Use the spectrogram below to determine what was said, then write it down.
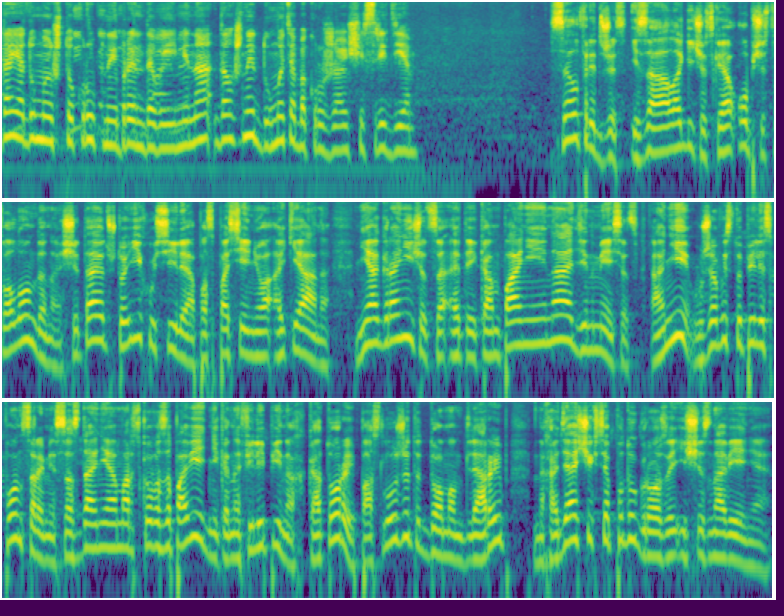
Да, я думаю, что крупные брендовые имена должны думать об окружающей среде. Селфриджес и зоологическое общество Лондона считают, что их усилия по спасению океана не ограничатся этой кампанией на один месяц. Они уже выступили спонсорами создания морского заповедника на Филиппинах, который послужит домом для рыб, находящихся под угрозой исчезновения.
